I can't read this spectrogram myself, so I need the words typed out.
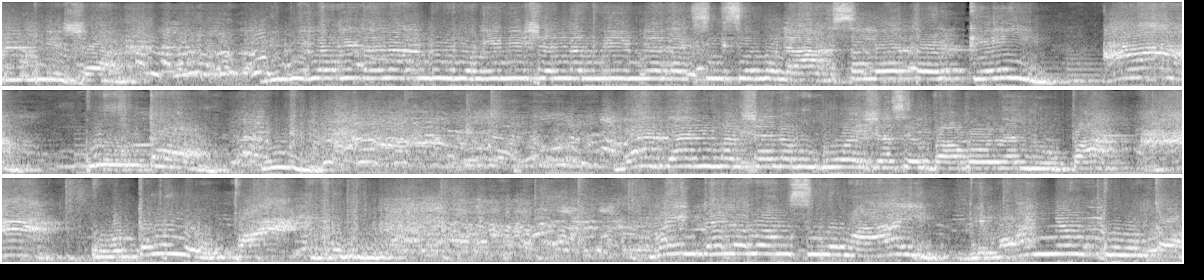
Hindi siya. Hindi lang kita ng clue. Yung initial ng name niya nagsisimula sa letter K. Ah! Kuto! Hmm. Yan, naman siya nabubuhay siya sa ibabaw ng lupa. Ah! Kutong lupa! May dalawang sungay. Demonyong kuto.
